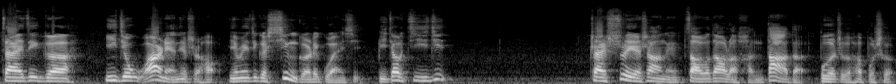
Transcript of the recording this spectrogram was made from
在这个一九五二年的时候，因为这个性格的关系比较激进，在事业上呢遭到了很大的波折和不测。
